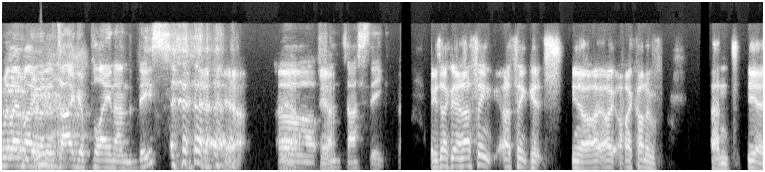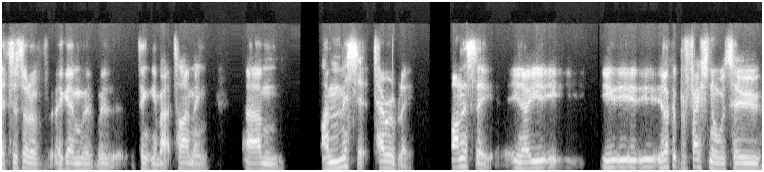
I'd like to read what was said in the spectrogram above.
Will I got a tiger playing under this? yeah. Oh, yeah. fantastic. Exactly, and I think I think it's you know I I, kind of and yeah, to sort of again with, with thinking about timing, um, I miss it terribly. Honestly, you know, you, you you look at professionals who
